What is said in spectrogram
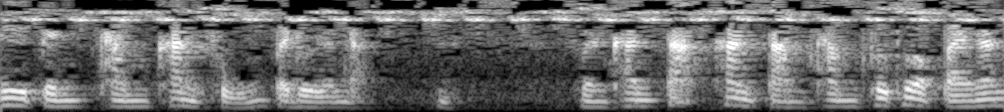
นี่เป็นธรรมขั้นสูงไปโดยลำดับ ส่วนขั้นตะขั้นต่ำทำทั่ว ๆ ไปนั้น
